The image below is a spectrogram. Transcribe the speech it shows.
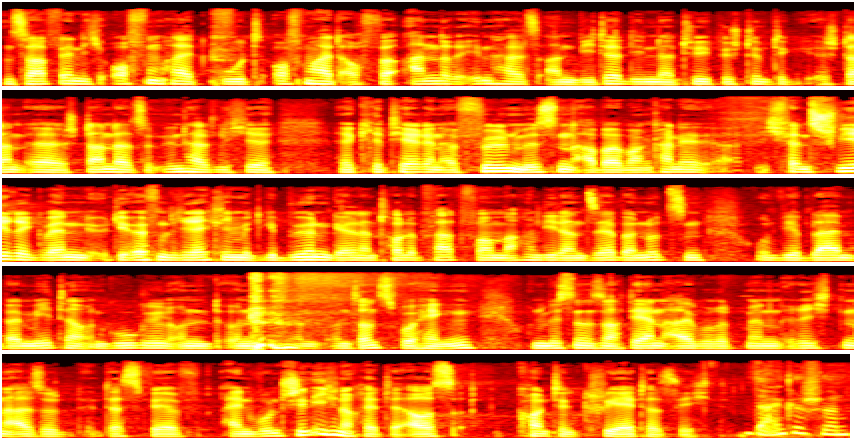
Und zwar fände ich Offenheit gut. Offenheit auch für andere Inhaltsanbieter, die natürlich bestimmte Stand, äh, Standards und inhaltliche äh, Kriterien erfüllen müssen. Aber man kann ja, ich fände es schwierig, wenn die öffentlich-rechtlichen mit Gebührengeldern tolle Plattformen machen, die dann selber nutzen und wir bleiben bei Meta und Google und, und, und, und sonst wo hängen und müssen uns nach deren Algorithmen richten. Also das wäre ein Wunsch, den ich noch hätte aus Content-Creator-Sicht. Dankeschön.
